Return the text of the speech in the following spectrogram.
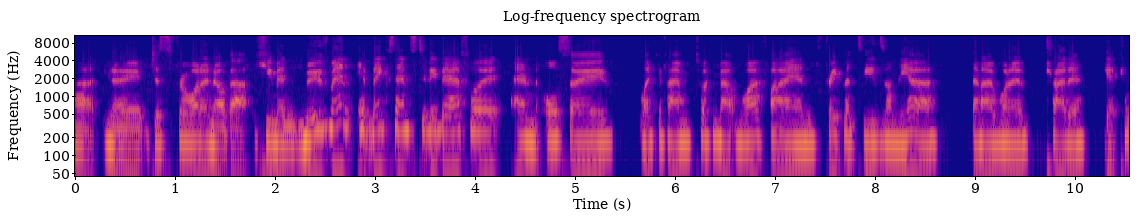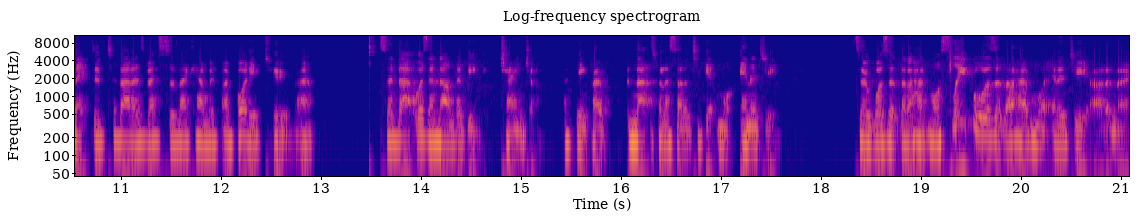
Uh, you know, just for what I know about human movement, it makes sense to be barefoot. And also, like if I'm talking about Wi Fi and frequencies on the earth, then I want to try to get connected to that as best as I can with my body too, right? So that was another big changer. I think I, and that's when I started to get more energy. So was it that I had more sleep or was it that I had more energy? I don't know,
